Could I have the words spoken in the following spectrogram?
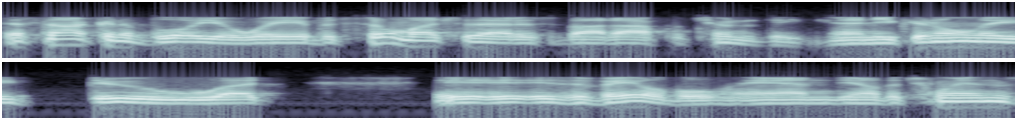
that's not going to blow you away, but so much of that is about opportunity, and you can only do what is available. And you know, the Twins.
